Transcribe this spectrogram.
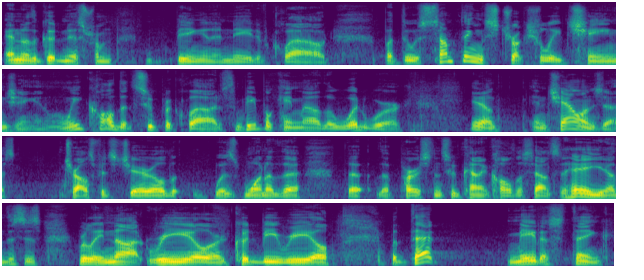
and the goodness from being in a native cloud. But there was something structurally changing and when we called it super cloud, some people came out of the woodwork, you know, and challenged us. Charles Fitzgerald was one of the, the, the persons who kind of called us out and said, hey, you know, this is really not real or it could be real. But that made us think,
